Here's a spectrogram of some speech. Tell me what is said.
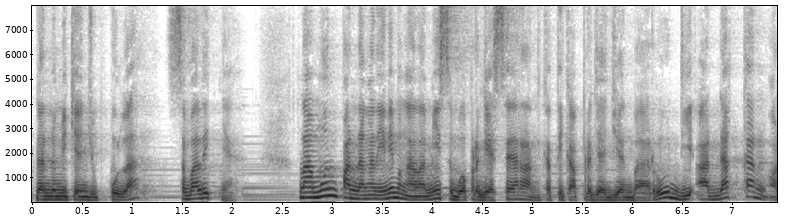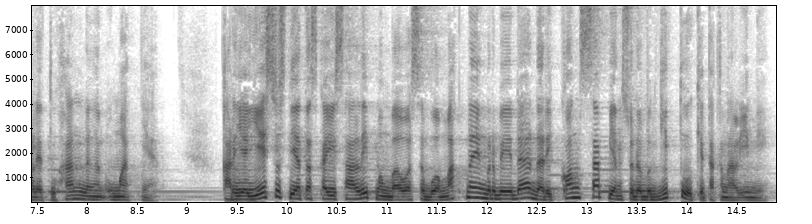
dan demikian juga pula sebaliknya. Namun pandangan ini mengalami sebuah pergeseran ketika perjanjian baru diadakan oleh Tuhan dengan umatnya. Karya Yesus di atas kayu salib membawa sebuah makna yang berbeda dari konsep yang sudah begitu kita kenal ini.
